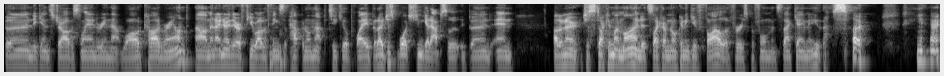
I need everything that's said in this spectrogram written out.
burned against Jarvis Landry in that wild card round. Um, and I know there are a few other things that happened on that particular play, but I just watched him get absolutely burned. And I don't know, just stuck in my mind. It's like I'm not going to give Feiler for his performance that game either. So, you know,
